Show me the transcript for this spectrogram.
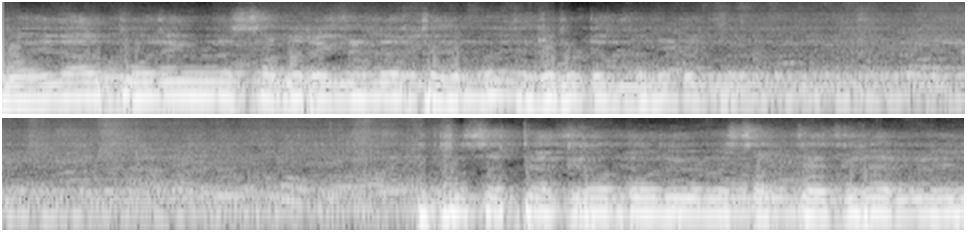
വയലാർ പോലെയുള്ള സമരങ്ങളിൽ അദ്ദേഹം ഇടപെടുന്നു. ഉപ്പു സത്യാഗ്രഹം പോലെയുള്ള സത്യാഗ്രഹങ്ങളിൽ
